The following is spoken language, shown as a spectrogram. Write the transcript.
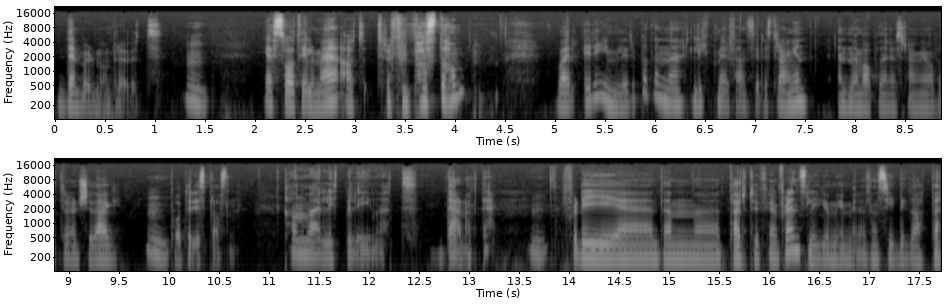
Den burde man prøve ut. Mm. Jeg så til og med at trøffelpastaen var rimeligere på denne litt mer fancy restauranten enn den var på den restauranten vi var på til lunsj i dag, Mm. på turistplassen. Kan være litt beliggenhet. Det er nok det. Mm. Fordi eh, den uh, Tartufi and Friends ligger jo mye mer i en sånn sidegate.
